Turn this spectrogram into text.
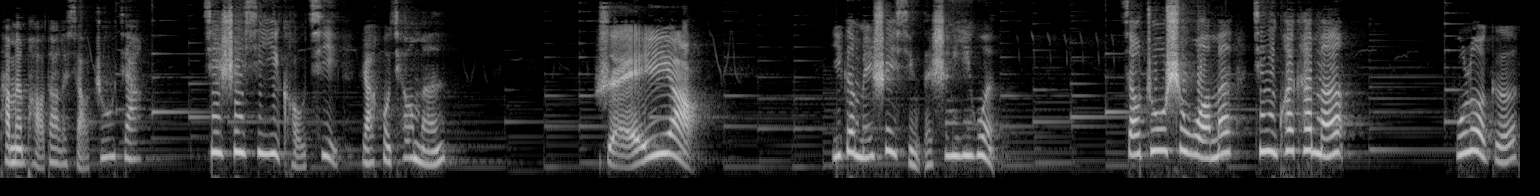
他们跑到了小猪家，先深吸一口气，然后敲门。“谁呀？”一个没睡醒的声音问。“小猪，是我们，请你快开门！”弗洛格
